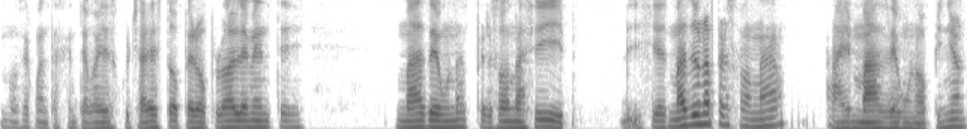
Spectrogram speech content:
no sé cuánta gente vaya a escuchar esto, pero probablemente más de una persona, sí. Y si es más de una persona, hay más de una opinión.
